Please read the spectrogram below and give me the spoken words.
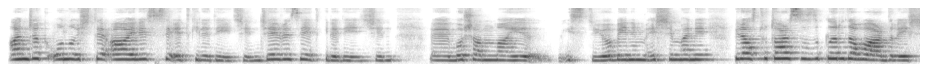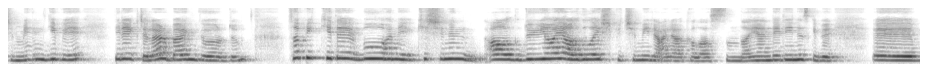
Ancak onu işte ailesi etkilediği için, çevresi etkilediği için e, boşanmayı istiyor. Benim eşim hani biraz tutarsızlıkları da vardır eşimin gibi dilekçeler ben gördüm. Tabii ki de bu hani kişinin algı, dünyayı algılayış biçimiyle alakalı aslında. Yani dediğiniz gibi e,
